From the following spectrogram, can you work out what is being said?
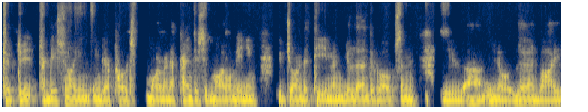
traditionally in, in, their approach more of an apprenticeship model, meaning you join the team and you learn the ropes and you um, you know learn by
